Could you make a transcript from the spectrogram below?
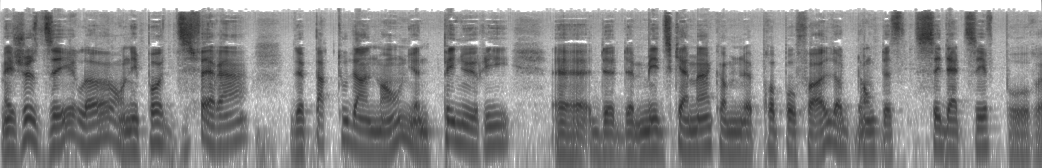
mais juste dire, là, on n'est pas différent de partout dans le monde. Il y a une pénurie euh, de, de, médicaments comme le propofol, donc de sédatifs pour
